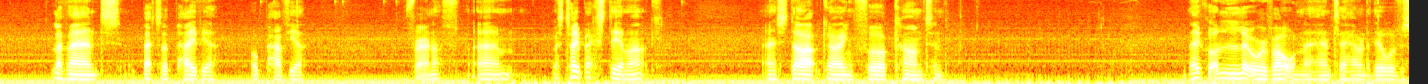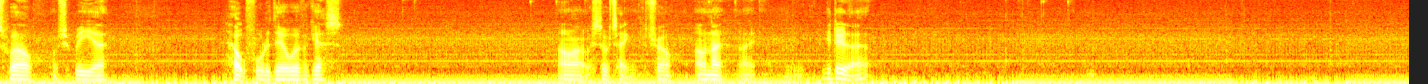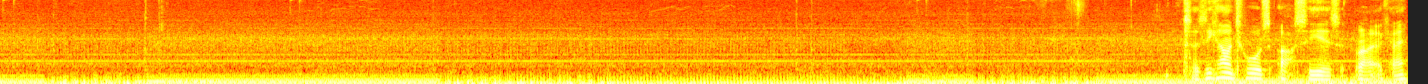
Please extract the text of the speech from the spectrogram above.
Levant, Battle of Pavia, or Pavia. Fair enough. Um, let's take back Steiermark and start going for Kärnten. They've got a little revolt on their hands they're having to deal with as well, which would be uh, helpful to deal with, I guess. Alright, we're still taking control. Oh no, right. You do that. So is he coming towards us? He is. Right, okay. I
